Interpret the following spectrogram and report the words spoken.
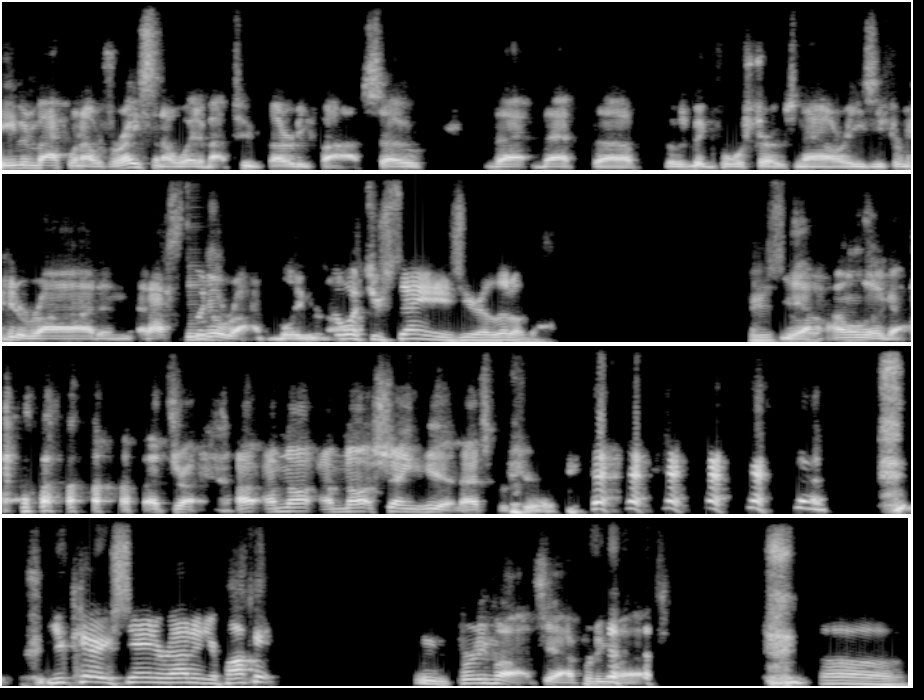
even back when I was racing, I weighed about 235. So that that uh, those big four strokes now are easy for me to ride, and, and I still ride, believe it or So not. what you're saying is you're a little guy. You're just a Yeah, little- I'm a little guy. that's right. I, I'm not. I'm not Shane Hitt. That's for sure. you carry Shane around in your pocket. Mm, pretty much. Yeah, pretty much. Oh,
